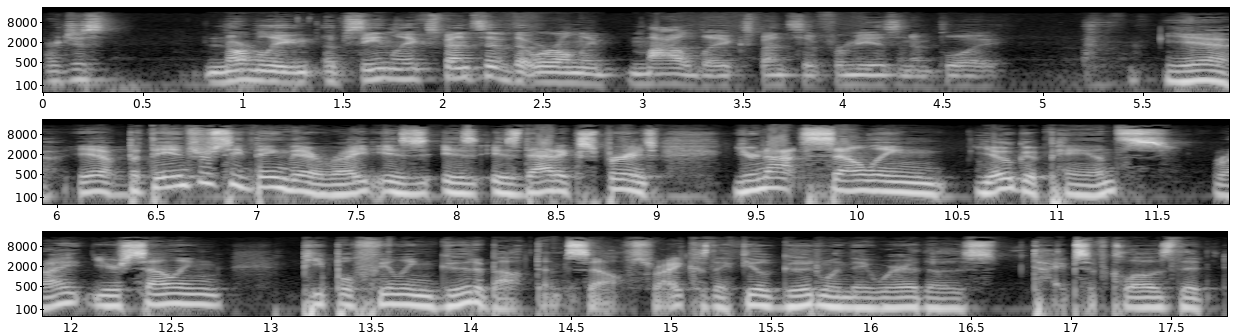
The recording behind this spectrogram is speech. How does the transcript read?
are just normally obscenely expensive that were only mildly expensive for me as an employee. Yeah, yeah. But the interesting thing there, right, is is is that experience. You're not selling yoga pants, right? You're selling people feeling good about themselves, right? Because they feel good when they wear those types of clothes that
